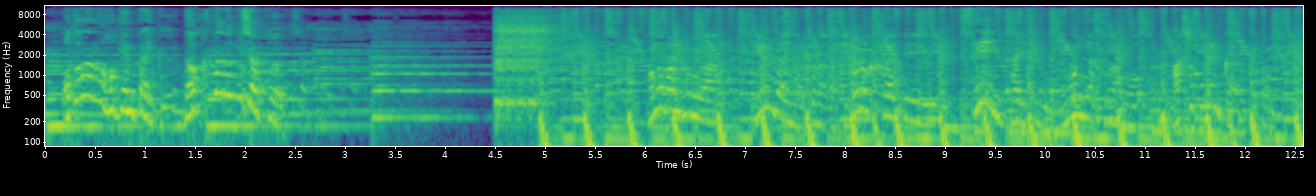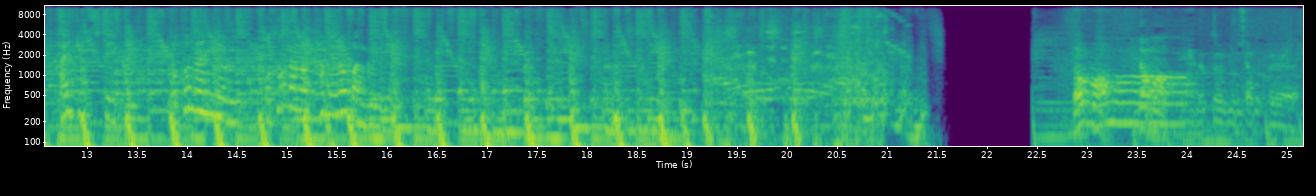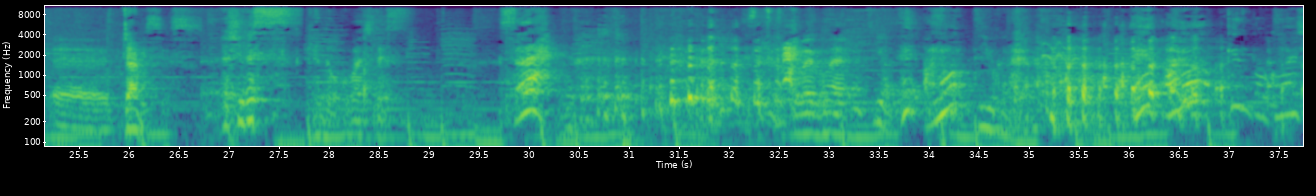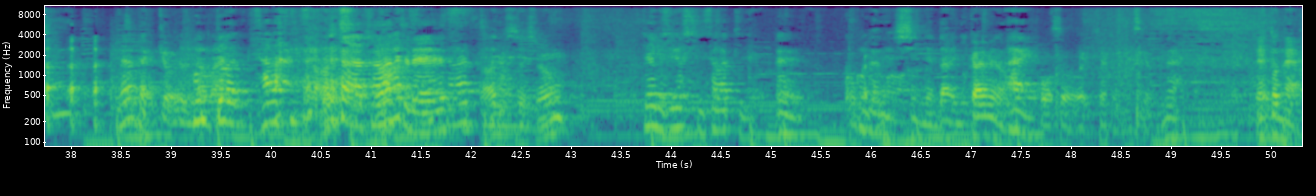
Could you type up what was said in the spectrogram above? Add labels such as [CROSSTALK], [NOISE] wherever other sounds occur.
大人の保健体育ドクタルビショップ。この番組は現代の大人が日頃抱えている性に対する疑問や不安を真正面から受け止め解決していく大人による大人のための番組ですどうもどうもえードクタービショップ、えー、ジャービスです。よしです。剣道小林です。さあごめんごめん。次はえあのって言うからえあの剣道小林なんだっけ俺の名前。本当はサワッチサワッチですサワッチでしょジャービスヨッシーサワッチでうん。今回ね新年第2回目のはい放送をいきたいと思うんですけどね、えっとね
